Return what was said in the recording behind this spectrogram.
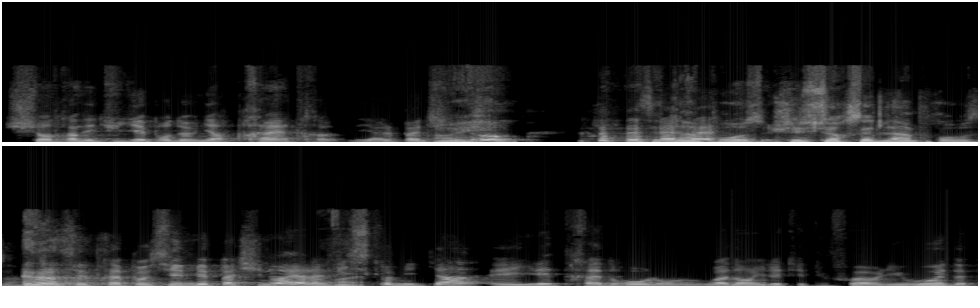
je suis en train d'étudier pour devenir prêtre, dit Al Pacino. C'est de l'impro. Je suis sûr que c'est de l'impro, ça. C'est très possible, mais Pacino a la vis comica et il est très drôle. On le voit dans Il était une fois à Hollywood,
